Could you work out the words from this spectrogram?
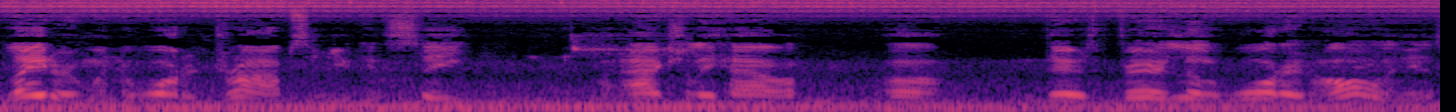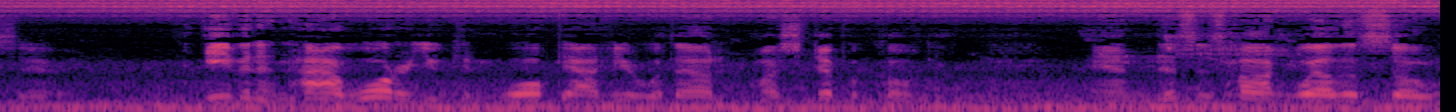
later when the water drops and you can see actually how uh, there's very little water at all in this area. Even in high water, you can walk out here without much difficulty. And this is hot weather, so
